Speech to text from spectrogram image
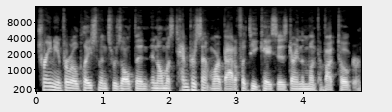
training for replacements, resulted in almost 10% more battle fatigue cases during the month of October.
